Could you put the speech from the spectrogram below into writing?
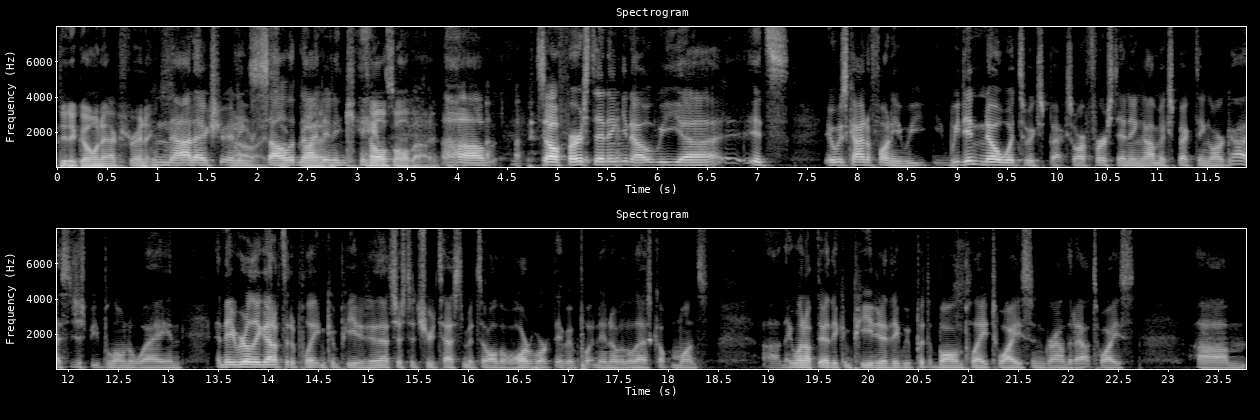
did it go into extra innings? not extra All innings, right, so solid go nine ahead. inning game. Tell us all about it. Um, so first inning, you know, we uh, it's it was kind of funny. We we didn't know what to expect. So our first inning, I'm expecting our guys to just be blown away, and and they really got up to the plate and competed, and that's just a true testament to all the hard work they've been putting in over the last couple months. Uh, they went up there, they competed. I think we put the ball in play twice and grounded out twice. Um,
